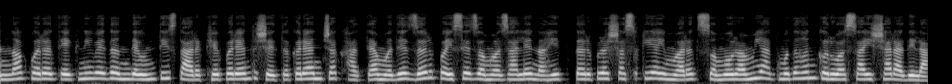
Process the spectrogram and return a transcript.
यांना परत एक निवेदन देऊन तीस तारखेपर्यंत शेतकऱ्यांच्या खात्यामध्ये जर पैसे जमा झाले नाहीत तर प्रशासकीय इमारत समोर आम्ही आत्मदहन करू असा इशारा दिला.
